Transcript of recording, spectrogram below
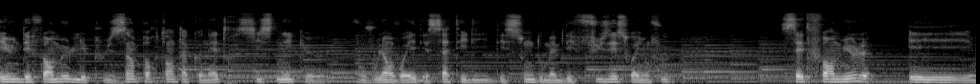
est une des formules les plus importantes à connaître, si ce n'est que vous voulez envoyer des satellites, des sondes ou même des fusées, soyons fous. Cette formule est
